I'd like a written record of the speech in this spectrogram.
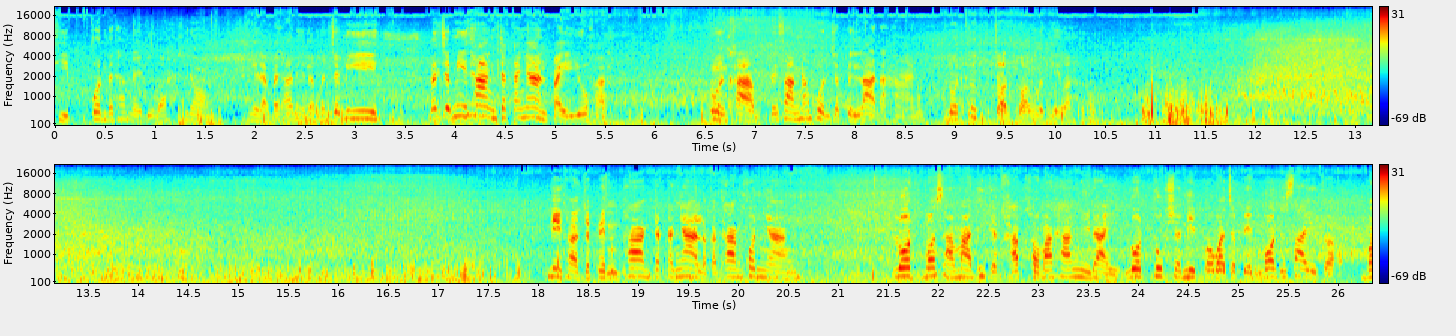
ถีบวนไปทางไหนดีวะพี่น้องนี่แหละไปทางนี้แหละมันจะมี มันจะมีทางจักรยานไปอยู่ค่ะเหมือนข้ามไปฟังทั้งผลจะเป็นร้านอาหาร รถคือจอดขวางแบบนี้วะนี่ค่ะจะเป็นทางจักรยานแล้วก็ทางคนยาง รถบ่สามารถที่จะขับ เข้ามาทางนี้ได้ รถทุกชนิดเพราะว่าจะเป็นมอเตอร์ไซค์ก็บ่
